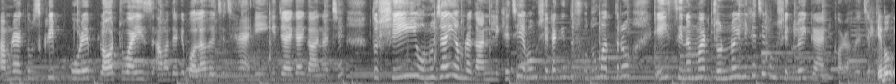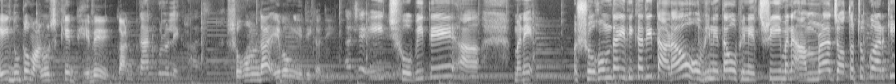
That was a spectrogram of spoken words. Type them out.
আমরা একদম স্ক্রিপ্ট পড়ে প্লট ওয়াইজ আমাদেরকে বলা হয়েছে যে হ্যাঁ এই জায়গায় গান আছে। তো সেই অনুযায়ী আমরা গান লিখেছি এবং সেটা কিন্তু শুধুমাত্র এই সিনেমার জন্যই লিখেছি এবং সেগুলোই গ্র্যান্ড করা হয়েছে। এবং এই দুটো মানুষকে ভেবে গান গানগুলো লেখা আছে। সোহমদা এবং এদিকাদি। আচ্ছা এই ছবিতে মানে সোহমদা ইধিকাদি তারাও অভিনেতা অভিনেত্রী মানে আমরা যতটুকু আর কি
